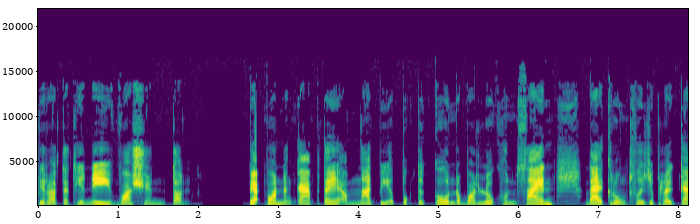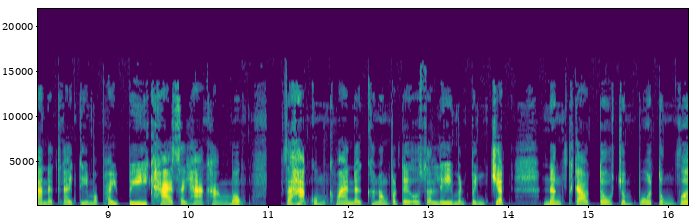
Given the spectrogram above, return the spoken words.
ពីរដ្ឋធានី Washington ពាក់ព័ន្ធនឹងការផ្ទេរអំណាចពីឪពុកទៅកូនរបស់លោកហ៊ុនសែនដែលគ្រោងធ្វើជាផ្លូវការនៅថ្ងៃទី22ខែសីហាខាងមុខសហគមន៍ខ្មែរនៅក្នុងប្រទេសអូស្ត្រាលីមិនពេញចិត្តនឹងថ្កោលទោសចំពោះទង្វើ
